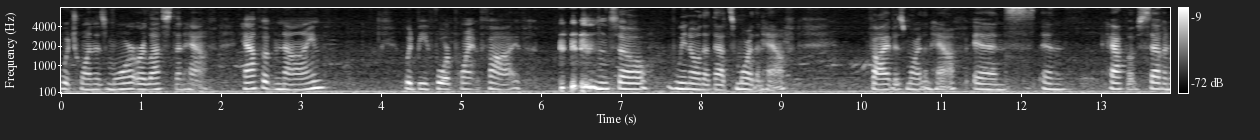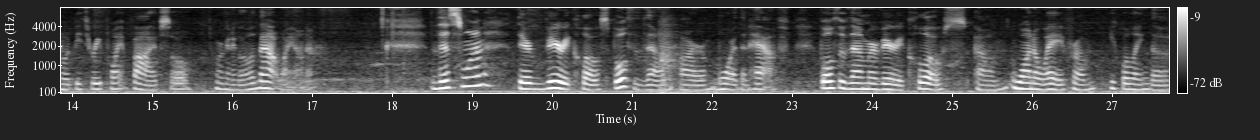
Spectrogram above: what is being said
which one is more or less than half. Half of 9 would be 4.5, so we know that that's more than half. 5 is more than half, and, and half of 7 would be 3.5, so we're going to go that way on it. This one, they're very close. Both of them are more than half. Both of them are very close, um, one away from equaling the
